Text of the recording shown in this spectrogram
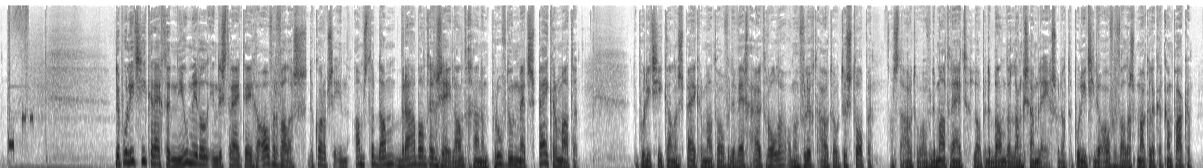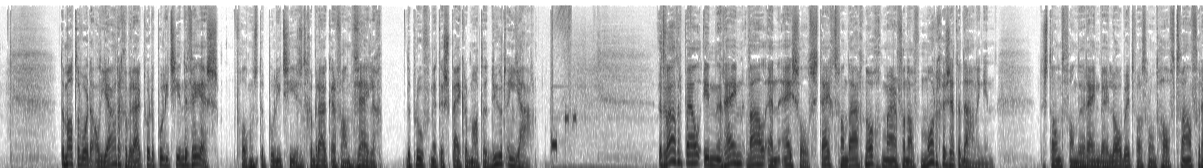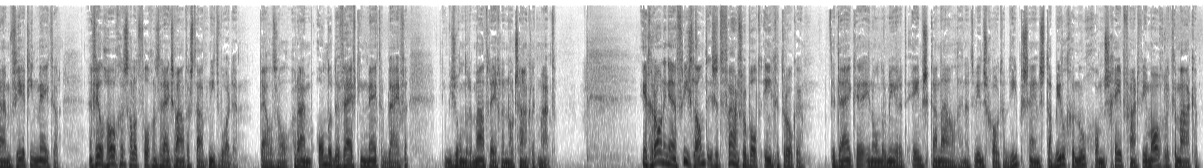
De politie krijgt een nieuw middel in de strijd tegen overvallers. De korpsen in Amsterdam, Brabant en Zeeland gaan een proef doen met spijkermatten. De politie kan een spijkermat over de weg uitrollen om een vluchtauto te stoppen. Als de auto over de mat rijdt, lopen de banden langzaam leeg... zodat de politie de overvallers makkelijker kan pakken. De matten worden al jaren gebruikt door de politie in de VS. Volgens de politie is het gebruik ervan veilig. De proef met de spijkermatten duurt een jaar. Het waterpeil in Rijn, Waal en IJssel stijgt vandaag nog... maar vanaf morgen zet de daling in. De stand van de Rijn bij Lobit was rond half twaalf ruim 14 meter. En veel hoger zal het volgens Rijkswaterstaat niet worden. Peil zal ruim onder de 15 meter blijven... die bijzondere maatregelen noodzakelijk maakt. In Groningen en Friesland is het vaarverbod ingetrokken. De dijken in onder meer het Eemskanaal en het Winschoterdiep... zijn stabiel genoeg om scheepvaart weer mogelijk te maken.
